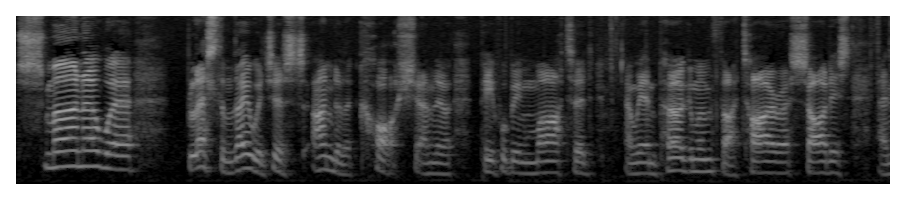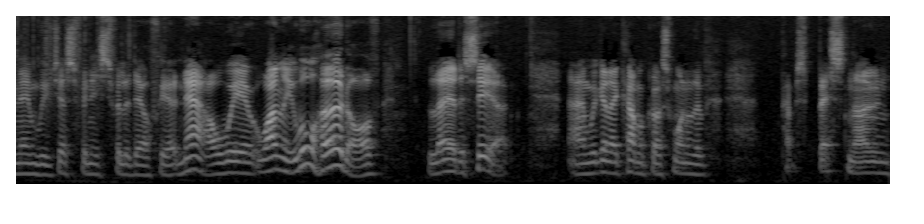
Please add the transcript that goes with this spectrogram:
Smyrna, where bless them, they were just under the cosh, and there were people being martyred. And we're in Pergamum, Thyatira, Sardis, and then we've just finished Philadelphia. Now we're one you've all heard of, Laodicea and we're going to come across one of the perhaps best known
